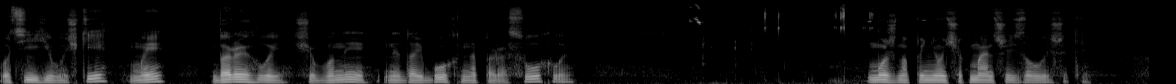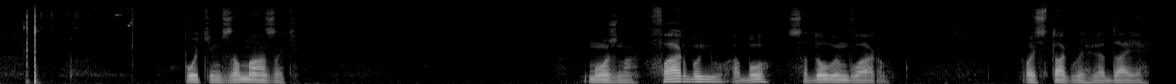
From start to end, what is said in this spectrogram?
оці гілочки ми берегли, щоб вони, не дай Бог, не пересохли. Можна пеньочок менший залишити. Потім замазати можна фарбою або садовим варом. Ось так виглядає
